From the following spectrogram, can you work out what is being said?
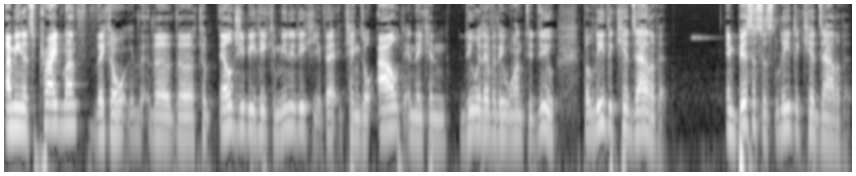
I mean, it's Pride Month. They can the the LGBT community that can go out and they can do whatever they want to do, but leave the kids out of it in businesses, leave the kids out of it.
